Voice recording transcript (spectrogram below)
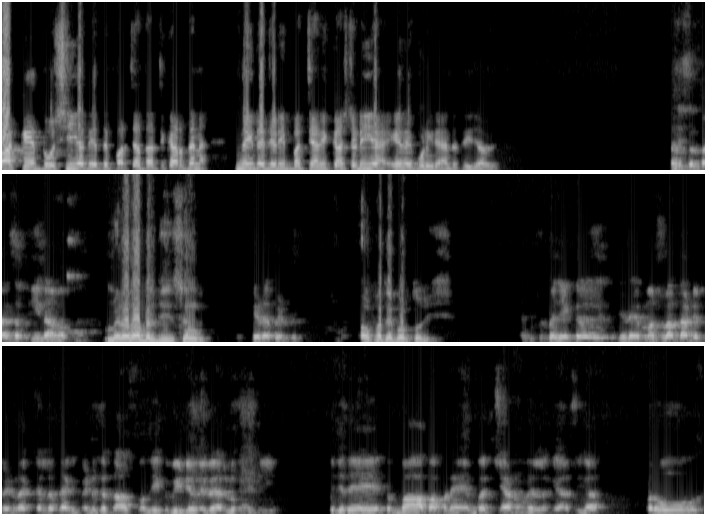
ਵਾਕਈ ਦੋਸ਼ੀ ਹੈ ਤੇ ਤੇ ਪਰਚਾ ਦਰਜ ਕਰ ਦੇਣ ਨਹੀਂ ਤੇ ਜਿਹੜੀ ਬੱਚਿਆਂ ਦੀ ਕਸਟਡੀ ਹੈ ਇਹਦੇ ਕੋਲ ਹੀ ਰਹਿਣ ਦਿੱਤੀ ਜਾਵੇ। ਹਾਂਜੀ ਸਰਪੰਚ ਸਾਹਿਬ ਕੀ ਨਾਮ ਆਪਣਾ? ਮੇਰਾ ਨਾਮ ਬਲਜੀਤ ਸਿੰਘ। ਕਿਹੜਾ ਪਿੰਡ? ਫਤਿਹਪੁਰ ਤੋਂ ਜੀ। ਸਰਪੰਚ ਇੱਕ ਜਿਹੜੇ ਮਸਲਾ ਤੁਹਾਡੇ ਪਿੰਡ ਦਾ ਚੱਲਦਾ ਕਿ ਪਿੰਡ ਗੁਰਦਾਸਪੁਰ ਦੀ ਇੱਕ ਵੀਡੀਓ ਵੀ ਵਾਇਰਲ ਹੁੰਦੀ ਹੈ। ਕਿ ਜਿਹਦੇ ਇੱਕ ਬਾਪ ਆਪਣੇ ਬੱਚਿਆਂ ਨੂੰ ਮਿਲ ਗਿਆ ਸੀਗਾ, ਪਰ ਉਹ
